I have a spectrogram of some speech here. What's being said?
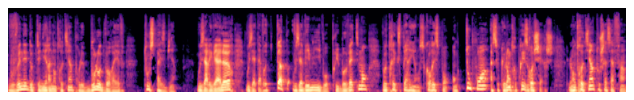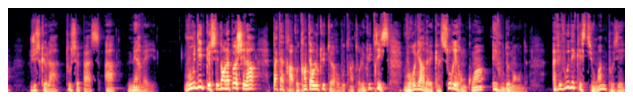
vous venez d'obtenir un entretien pour le boulot de vos rêves, tout se passe bien. Vous arrivez à l'heure, vous êtes à votre top, vous avez mis vos plus beaux vêtements, votre expérience correspond en tout point à ce que l'entreprise recherche. L'entretien touche à sa fin. Jusque-là, tout se passe à merveille. Vous vous dites que c'est dans la poche et là, patatras, votre interlocuteur ou votre interlocutrice vous regarde avec un sourire en coin et vous demande Avez-vous des questions à me poser?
